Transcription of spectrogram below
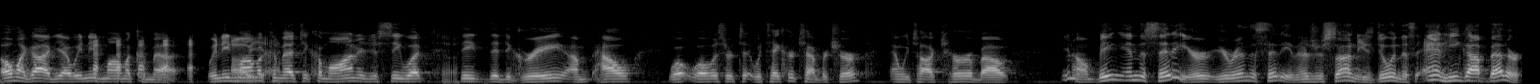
Oh my God, yeah. We need Mama Kmet. We need Oh, Mama yeah. Kmet to come on and just see what the the degree, um, how what what was her? T- we take her temperature and we talk to her about, you know, being in the city. You're you're in the city and there's your son. He's doing this and he got better.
